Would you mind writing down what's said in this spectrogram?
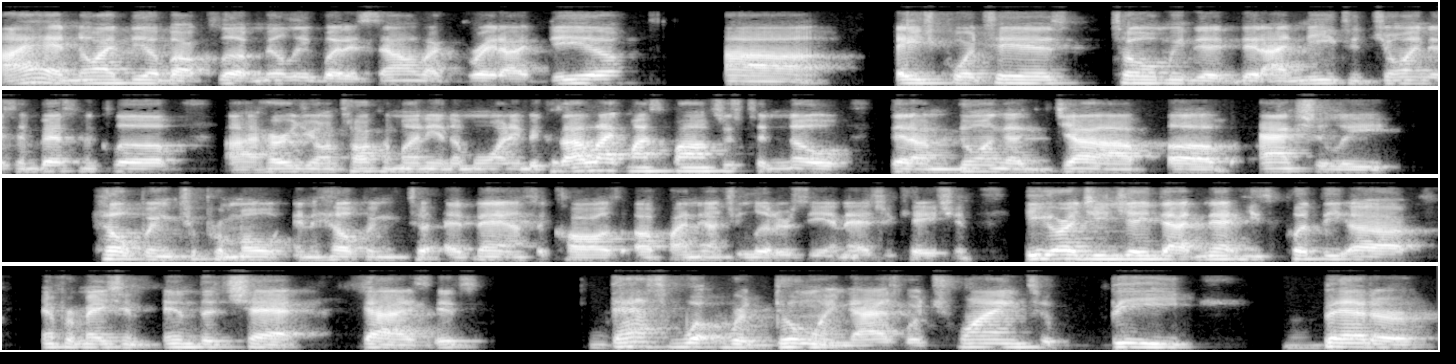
I had no idea about Club Milli, but it sounds like a great idea. Uh, H. Cortez told me that, that I need to join this investment club. I heard you on Talking Money in the morning because I like my sponsors to know that I'm doing a job of actually helping to promote and helping to advance the cause of financial literacy and education. ERGJ.net, he's put the uh, information in the chat. Guys, it's that's what we're doing, guys. We're trying to be better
